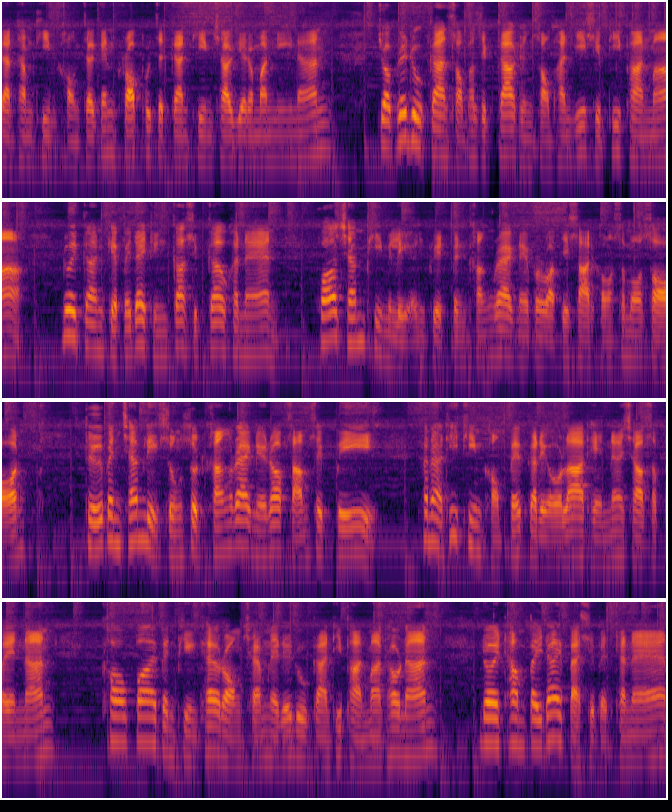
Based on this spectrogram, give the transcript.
การทำทีมของเจอร์เกนครอปผู้จัดการทีมชาวเยอรมนีนั้น จบฤดูกาล 2019-2020 ที่ผ่านมา ด้วยการเก็บไปได้ถึง 99 คะแนน คว้าแชมป์พรีเมียร์ลีกอังกฤษเป็นครั้งแรกในประวัติศาสตร์ของสโมสร ถือเป็นแชมป์ลีกสูงสุดครั้งแรกในรอบ 30 ปี ขณะที่ทีมของเป๊ปกาเดโอลาเทนเนอร์ชาวสเปนนั้น เข้าป้ายเป็นเพียงแค่รองแชมป์ในฤดูกาลที่ผ่านมาเท่านั้น โดยทำไปได้ 81 คะแนน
